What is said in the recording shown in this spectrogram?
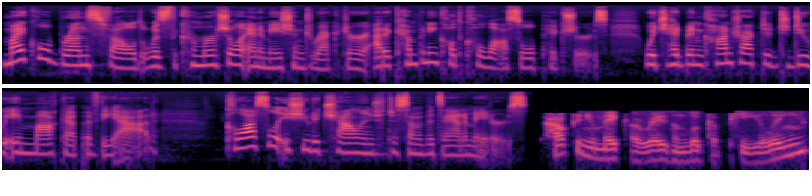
Michael Brunsfeld was the commercial animation director at a company called Colossal Pictures, which had been contracted to do a mock up of the ad. Colossal issued a challenge to some of its animators. How can you make a raisin look appealing?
